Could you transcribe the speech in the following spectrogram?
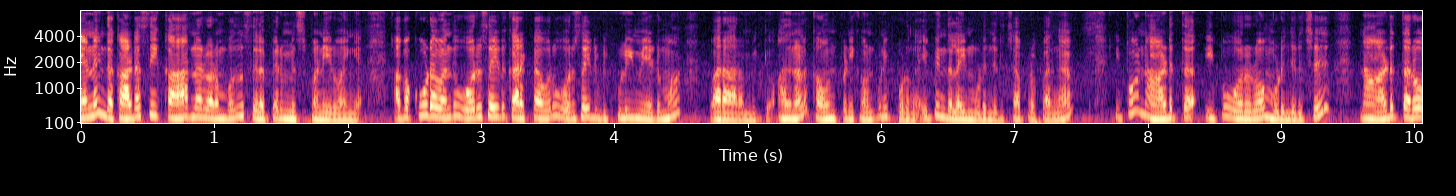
ஏன்னா இந்த கடைசி கார்னர் வரும்போது சில பேர் மிஸ் பண்ணிடுவாங்க அப்போ கூட வந்து ஒரு சைடு கரெக்டாக வரும் ஒரு சைடு இப்படி குழி வர ஆரம்பிக்கும். அதனால் கவுண்ட் பண்ணி கவுண்ட் பண்ணி போடுங்க. இப்போ இந்த லைன் முடிஞ்சிருச்சு. அப்புறம் பாருங்க. இப்போ நான் அடுத்த இப்போ ஒரு ரோ முடிஞ்சிருச்சு. நான் அடுத்த ரோ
